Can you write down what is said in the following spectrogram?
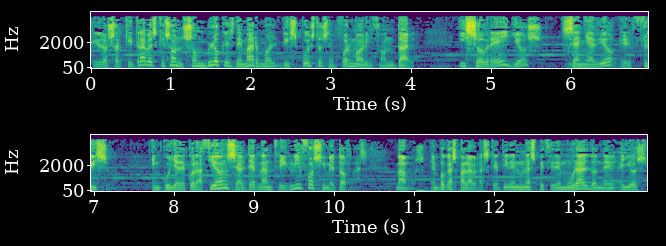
Que los arquitrabes que son son bloques de mármol dispuestos en forma horizontal y sobre ellos se añadió el friso. en cuya decoración se alternan triglifos y metofas. Vamos, en pocas palabras, que tienen una especie de mural donde ellos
